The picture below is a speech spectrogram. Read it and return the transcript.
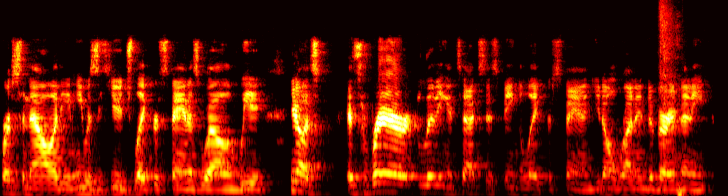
personality, and he was a huge Lakers fan as well. And we, you know, it's it's rare living in Texas being a Lakers fan. You don't run into very many,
